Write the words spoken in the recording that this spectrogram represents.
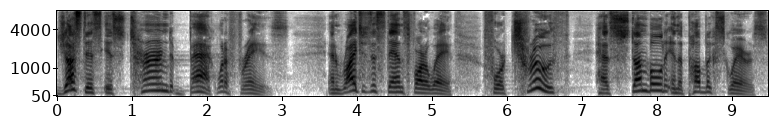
Justice is turned back. What a phrase. And righteousness stands far away. For truth has stumbled in the public squares,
